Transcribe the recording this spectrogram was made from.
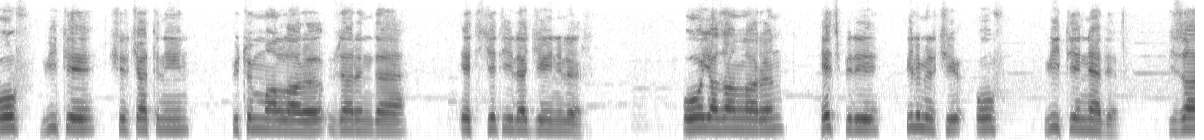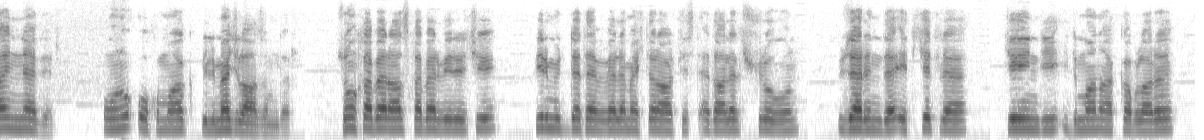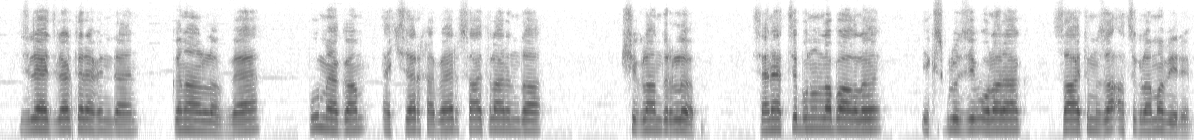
Of Viti şirkətinin bütün malları üzərində etiket ilə geyinilir. O yazanların heç biri bilmir ki, Of Viti nədir, dizayn nədir. Onu oxumaq, bilmək lazımdır. Son xəbər az xəbər verir ki, bir müddət əvvəl əməkdar artist Ədalət Şükürovun üzərində etiketlə geyindiyi idman ayaqqabıları izləyicilər tərəfindən qınanılıb və bu məqam əksər xəbər saytlarında işıqlandırılıb. Sənətçi bununla bağlı ekskluziv olaraq saytımıza açıqlama verib.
